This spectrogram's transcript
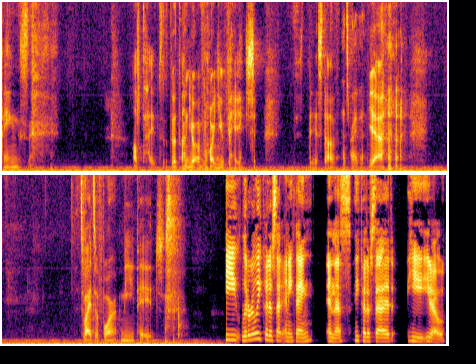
things. All types. What's on your For You page? Just the stuff. That's private. Yeah. That's why it's a For Me page. He literally could have said anything in this. He could have said he, you know,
